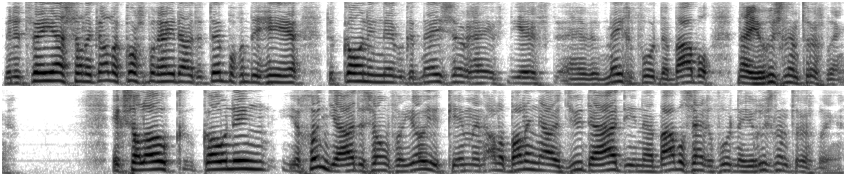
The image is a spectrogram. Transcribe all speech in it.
Binnen twee jaar zal ik alle kostbaarheden uit de tempel van de Heer, de koning Nebuchadnezzar, heeft, die heeft, heeft meegevoerd naar Babel, naar Jeruzalem terugbrengen. Ik zal ook koning Jegonja, de zoon van Joachim, en alle ballingen uit Juda die naar Babel zijn gevoerd naar Jeruzalem terugbrengen.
